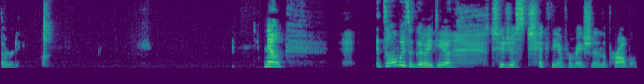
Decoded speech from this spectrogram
30. Now, it's always a good idea to just check the information in the problem.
